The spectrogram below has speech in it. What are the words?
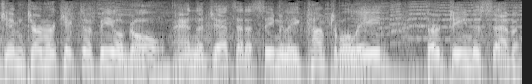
Jim Turner kicked a field goal, and the Jets had a seemingly comfortable lead, 13 to 7.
